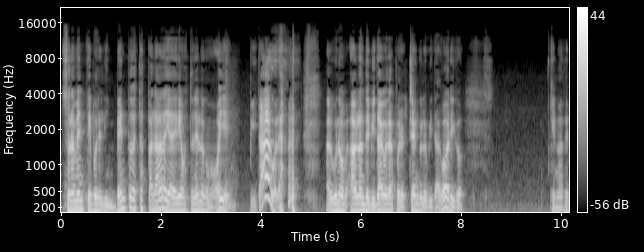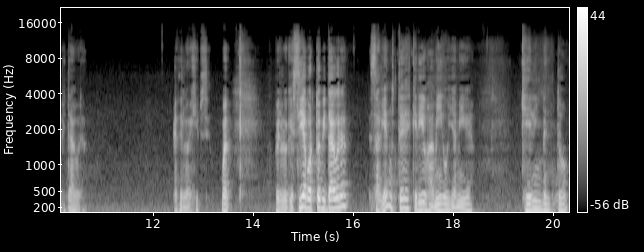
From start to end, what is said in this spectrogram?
Solamente por el invento de estas palabras ya deberíamos tenerlo como, oye, Pitágoras. Algunos hablan de Pitágoras por el triángulo pitagórico, que no es de Pitágoras, es de los egipcios. Bueno, pero lo que sí aportó Pitágoras, ¿sabían ustedes, queridos amigos y amigas, que él inventó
